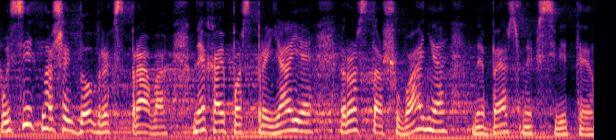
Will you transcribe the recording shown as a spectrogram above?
в усіх наших добрих справах нехай посприяє розташування небесних світил.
